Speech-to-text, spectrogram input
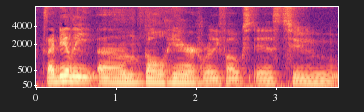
Because ideally, um, goal here really, folks, is to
